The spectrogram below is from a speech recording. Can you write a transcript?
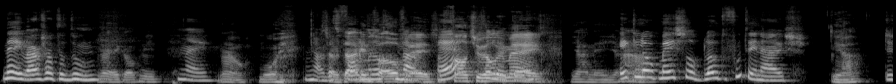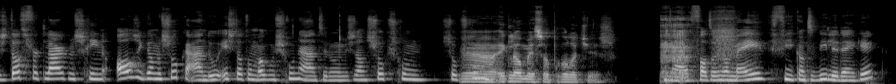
Nee, waarom zou ik dat doen? Nee, ik ook niet. Nee. Nou, mooi. Nou, Zou dat het daar in ieder geval over nou, eens. Dat valt je wel weer mee. Ja, nee, ja. Ik loop meestal op blote voeten in huis. Ja. Dus dat verklaart misschien, als ik dan mijn sokken aandoe, is dat om ook mijn schoenen aan te doen. Dus dan sokschoen, sokschoen. ja, ik loop meestal op rolletjes. Nou, valt er wel mee. Vierkante wielen, denk ik.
